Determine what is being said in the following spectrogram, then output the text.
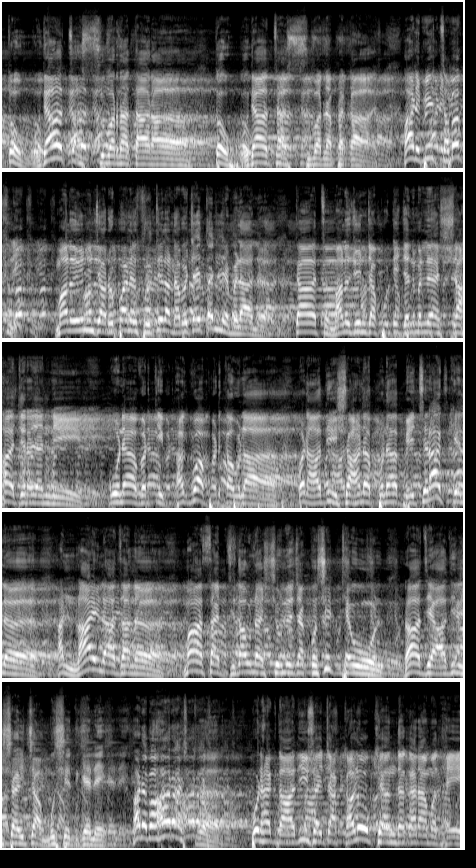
तो उद्याचा सुवर्ण तारा तो उद्याचा सुवर्ण प्रकाश. आणि मी चमकली. मालजींच्या रूपाने सृष्टीला नवचैतन्य मिळालं. त्याच मालजींच्या पोटी जन्मलेल्या शहाजीराजांनी पुण्यावरती भगवा फडकावला. पण आधी शहानं पुन्हा बेचराग केलं. आणि नाईलाजानं मासाहेब जिजाऊंना शिवनेच्या कुशीत ठेवून राजे आदिलशाहीच्या मुशीत गेले. आणि महाराष्ट्र पुन्हा एकदा आदिलशाहीच्या काळोख्या अंधकारामध्ये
